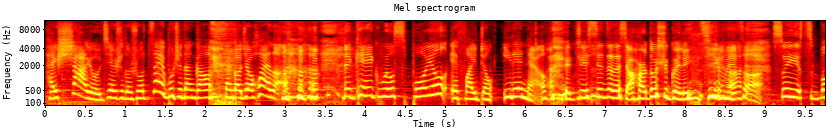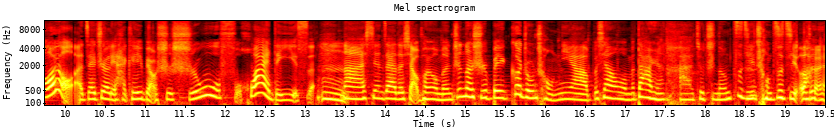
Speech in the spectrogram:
还煞有介事的说再不吃蛋糕，蛋糕就要坏了。The cake will spoil if I don't eat it now。这现在的小孩都是鬼灵精，没错。所以 spoil 啊，在这里还可以表示食物腐坏的意思。嗯，那现在的小朋友们真的是被各种宠溺啊，不像我们大人啊，就只能自己宠自己了。对，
